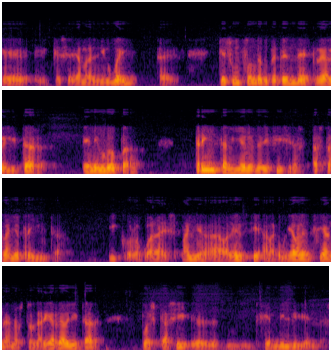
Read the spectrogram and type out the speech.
eh, que se llama el New Way, eh, que es un fondo que pretende rehabilitar en Europa 30 millones de edificios hasta el año 30. Y con lo cual a España, a Valencia, a la comunidad valenciana, nos tocaría rehabilitar pues casi 100.000 eh, viviendas.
